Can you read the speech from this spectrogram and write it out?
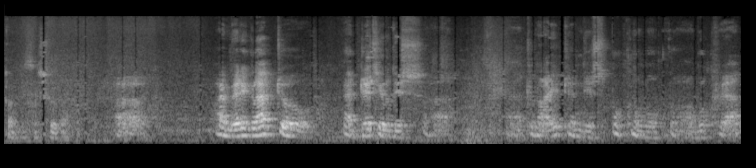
Professor Shuda. Uh, I'm very glad to address you this uh, uh, tonight in this book book, uh, book fair.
